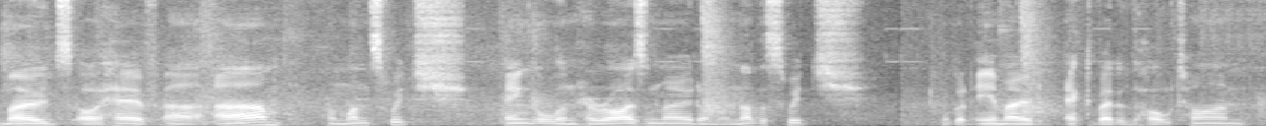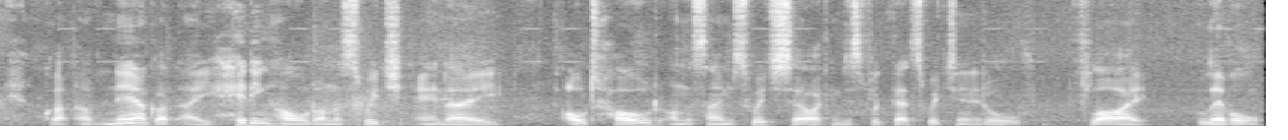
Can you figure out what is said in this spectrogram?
Modes I have uh, arm on one switch, angle and horizon mode on another switch. I've got air mode activated the whole time. I've, I've now got a heading hold on a switch and a Alt hold on the same switch so I can just flick that switch and it'll fly level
